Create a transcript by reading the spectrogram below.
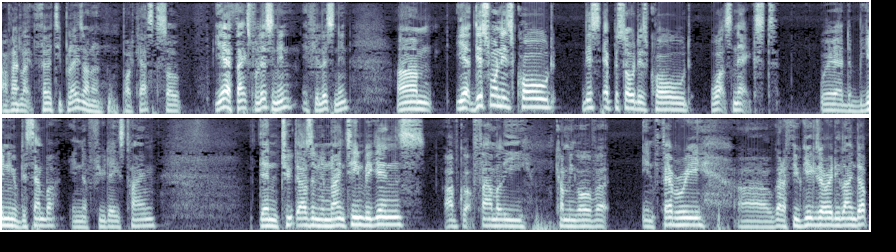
I've had like 30 plays on a podcast. So, yeah, thanks for listening. If you're listening, um, yeah, this one is called. This episode is called "What's Next." We're at the beginning of December in a few days' time. Then 2019 begins. I've got family coming over in February. Uh, we've got a few gigs already lined up.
